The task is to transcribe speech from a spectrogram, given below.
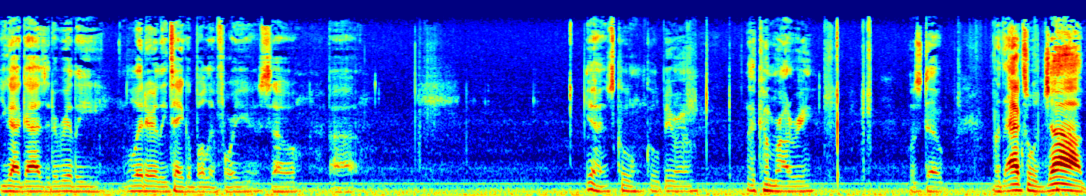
you got guys that are really literally take a bullet for you. So uh, yeah, it's cool, cool to be around that camaraderie was dope. But the actual job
